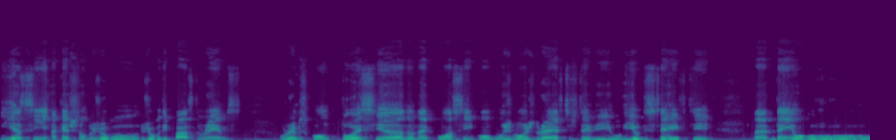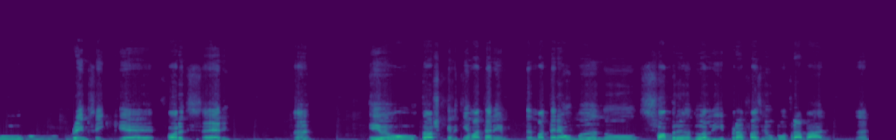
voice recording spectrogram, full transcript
e assim, a questão do jogo, jogo de passe do Rams, o Rams contou esse ano, né, com assim, com alguns bons drafts, teve o Rio de safety, né, tem o, o, o, o, o Ramsey que é fora de série, né? Eu acho que ele tinha matéria, material humano sobrando ali para fazer um bom trabalho, né?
